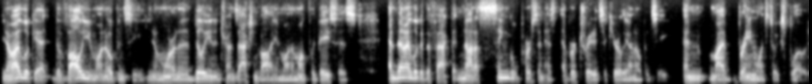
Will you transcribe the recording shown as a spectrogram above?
you know i look at the volume on opensea you know more than a billion in transaction volume on a monthly basis and then I look at the fact that not a single person has ever traded securely on OpenSea, and my brain wants to explode.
